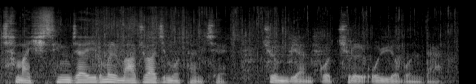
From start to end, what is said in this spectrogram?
차마 희생자의 이름을 마주하지 못한 채 준비한 꽃을 올려본다.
